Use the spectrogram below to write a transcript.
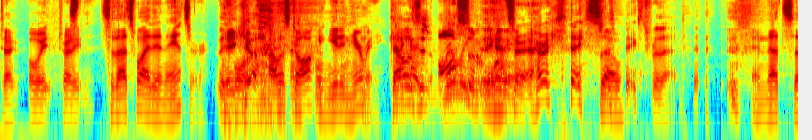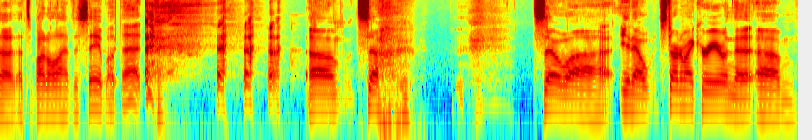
tech. Oh wait, try to. So that's why I didn't answer. There you go. I was talking, you didn't hear me. that, that was an really awesome cool. answer, Eric. Thanks, so, thanks for that. and that's uh, that's about all I have to say about that. um, so, so uh, you know, started my career in the um,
